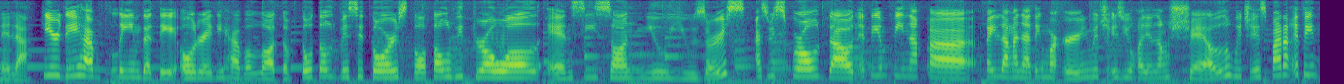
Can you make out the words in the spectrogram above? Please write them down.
nila. Here, they have claimed that they already have a lot of total visitors, total withdrawal, and season new users. As we scroll down, ito yung pinaka kailangan nating ma-earn which is yung kanilang shell which is parang ito yung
